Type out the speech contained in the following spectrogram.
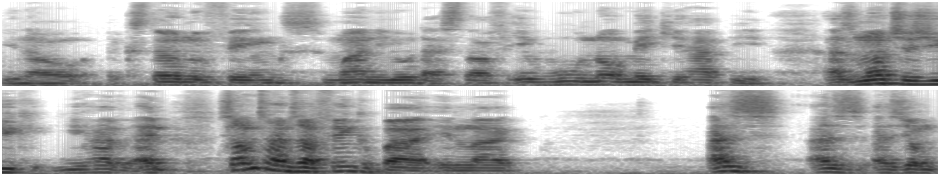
You know external things, money, all that stuff. It will not make you happy as much as you you have. And sometimes I think about it in like. As as as young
